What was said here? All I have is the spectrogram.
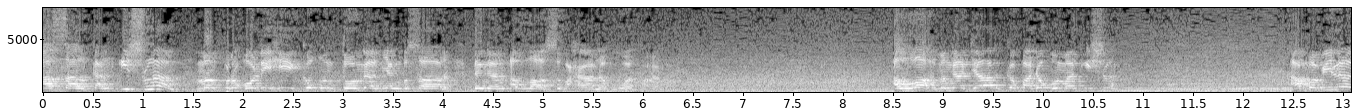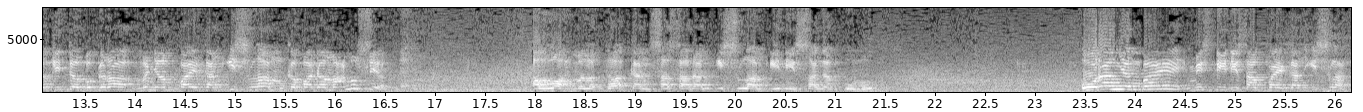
asalkan Islam memperolehi keuntungan yang besar dengan Allah Subhanahu wa taala. Allah mengajar kepada umat Islam. Apabila kita bergerak menyampaikan Islam kepada manusia Allah meletakkan sasaran Islam ini sangat umum. Orang yang baik mesti disampaikan Islam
